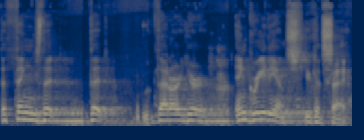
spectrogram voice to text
the things that, that, that are your ingredients, you could say.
